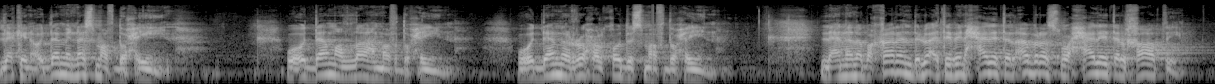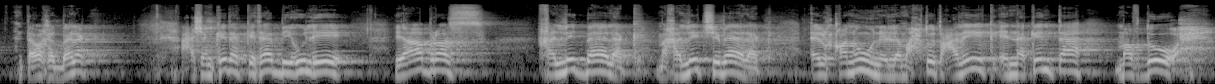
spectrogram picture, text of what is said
لكن قدام الناس مفضوحين. وقدام الله مفضوحين. وقدام الروح القدس مفضوحين. لأن أنا بقارن دلوقتي بين حالة الأبرص وحالة الخاطي. أنت واخد بالك؟ عشان كده الكتاب بيقول إيه؟ يا أبرص خليت بالك ما خليتش بالك. القانون اللي محطوط عليك إنك أنت مفضوح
